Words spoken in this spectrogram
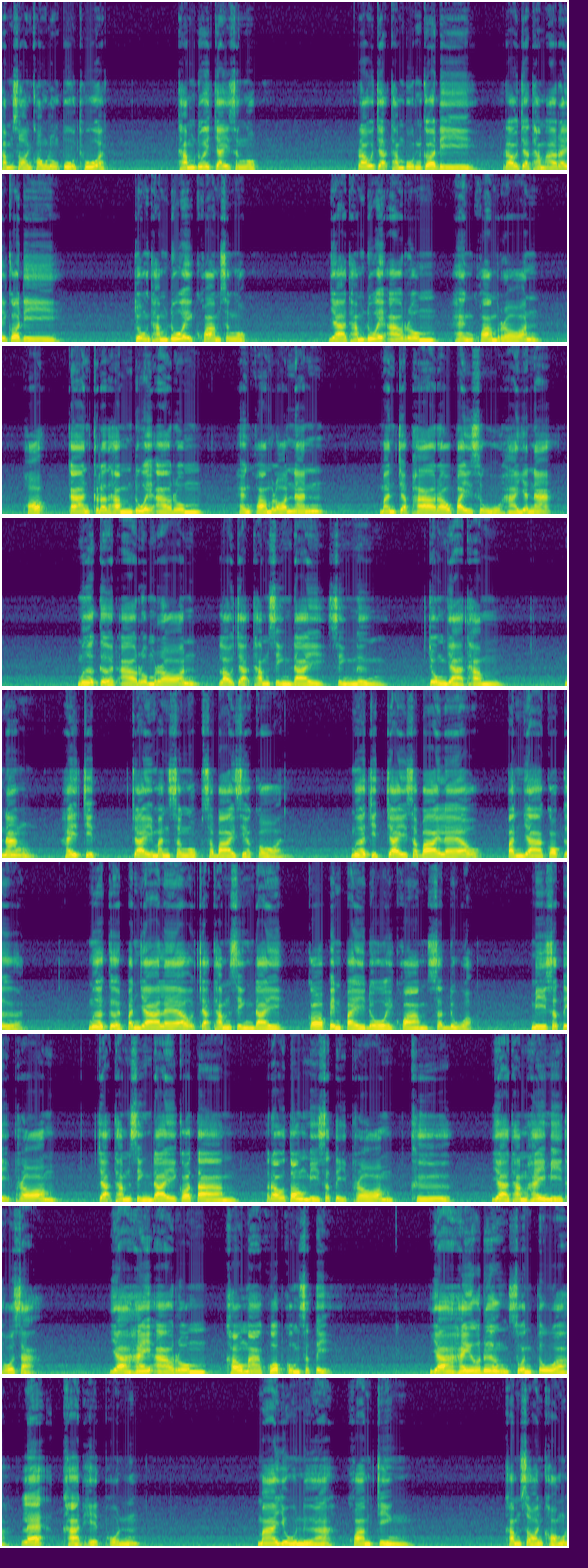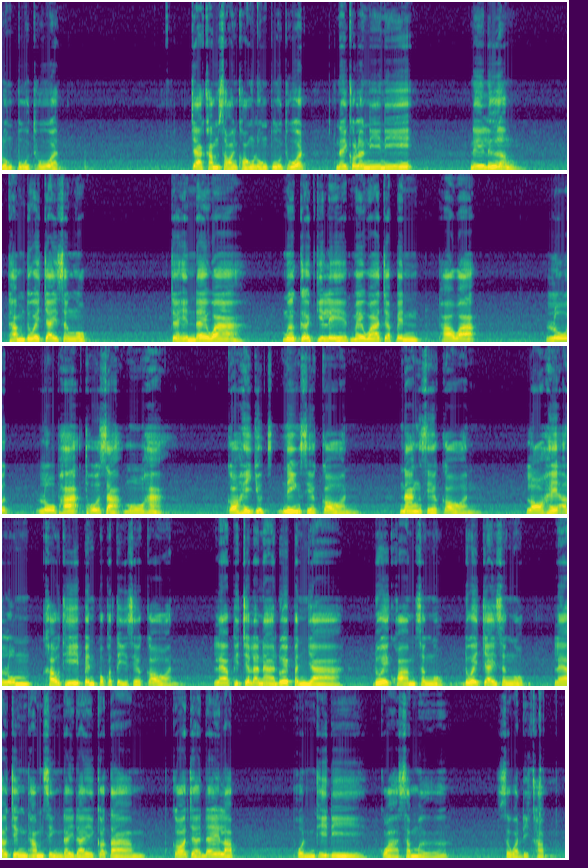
คำสอนของหลวงปู่ทวดทำด้วยใจสงบ เราจะทำบุญก็ดี เราจะทำอะไรก็ดี จงทำด้วยความสงบ อย่าทำด้วยอารมณ์แห่งความร้อน เพราะการกระทำด้วยอารมณ์ แห่งความร้อนนั้น มันจะพาเราไปสู่หายนะ เมื่อเกิดอารมณ์ร้อน เราจะทำสิ่งใดสิ่งหนึ่ง จงอย่าทำ นั่งให้จิตใจมันสงบสบายเสียก่อน เมื่อจิตใจสบายแล้ว ปัญญาก็เกิด เมื่อเกิดปัญญาแล้วจะทำสิ่งใดก็เป็นไปโดยความสะดวก มีสติพร้อม จะทำสิ่งใดก็ตาม เราต้องมีสติพร้อม คือ อย่าทำให้มีโทสะ อย่าให้อารมณ์เข้ามาควบคุมสติ อย่าให้เรื่องส่วนตัวและขาดเหตุผล มาอยู่เหนือความจริงคำสอนของหลวงปู่ทวด จากคำสอนของหลวงปู่ทวด ในกรณีนี้ ในเรื่องทำด้วยใจสงบ จะเห็นได้ว่าเมื่อเกิดกิเลสไม่ว่าจะเป็นภาวะโลโลภะโทสะโมหะ ก็ให้หยุดนิ่งเสียก่อน นั่งเสียก่อน รอให้อารมณ์เข้าที่เป็นปกติเสียก่อน แล้วพิจารณาด้วยปัญญา ด้วยความสงบ ด้วยใจสงบ แล้วจึงทำสิ่งใด ๆ ก็ตาม ก็จะได้รับผลที่ดีกว่าเสมอ สวัสดีครับ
